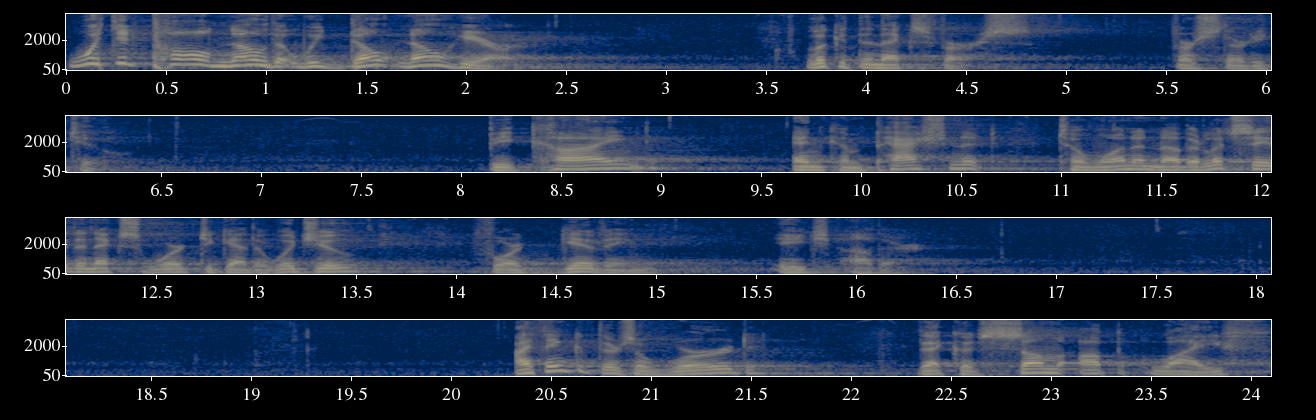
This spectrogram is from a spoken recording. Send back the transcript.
what did Paul know that we don't know here? Look at the next verse, verse 32. Be kind and compassionate to one another. Let's say the next word together, would you? Forgiving each other. I think if there's a word that could sum up life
